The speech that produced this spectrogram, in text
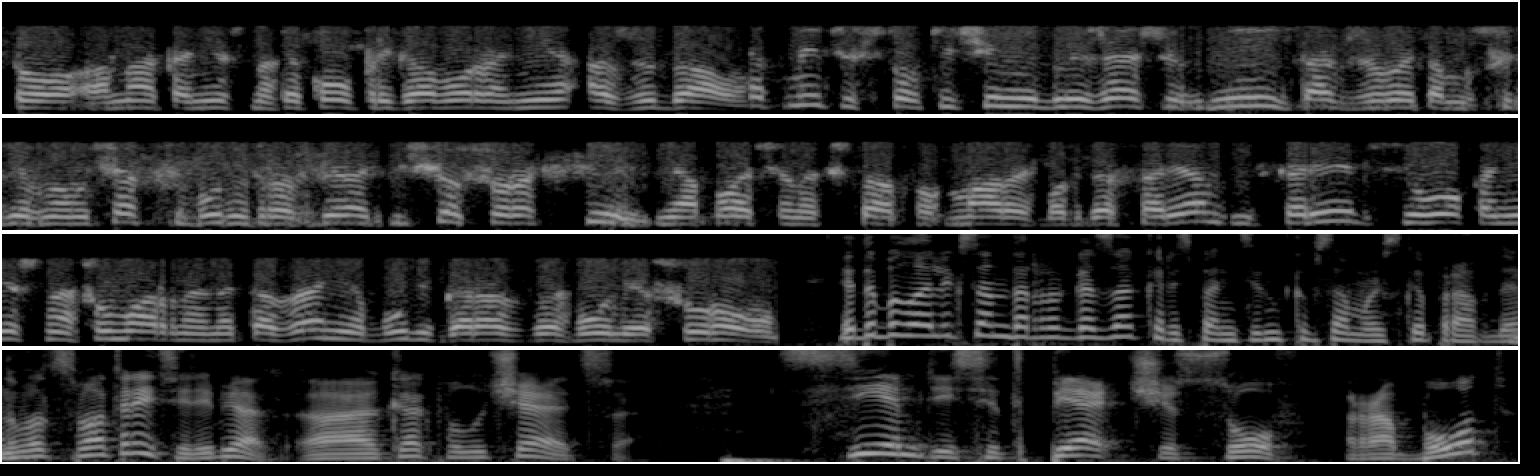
что она, конечно, такого приговора не ожидала. Отмечу, что в течение ближайших дней также в этом судебном участке будут разбирать еще 47 неоплаченных штрафов Мары Багдасарян. И, скорее всего, конечно, суммарное наказание будет гораздо более суровым. Это был Александр Рогоза, корреспондент «Комсомольской правды». Ну вот смотрите, ребят, а как получается? 75 часов работ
